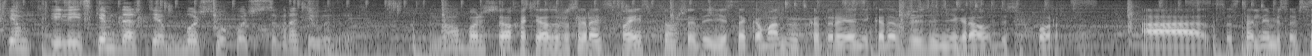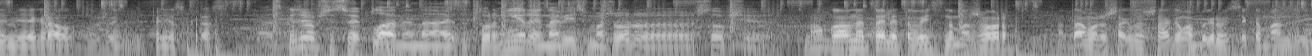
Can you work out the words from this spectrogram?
С кем или с кем даже тебе больше всего хочется сыграть и выиграть? Ну, больше всего хотелось бы сыграть с Фейс, потому что это единственная команда, с которой я никогда в жизни не играл до сих пор. А с остальными со всеми я играл уже по несколько раз. А Скажи вообще свои планы на этот турнир и на весь мажор. э, Что вообще? Ну, главная цель это выйти на мажор, а там уже шаг за шагом обыгрывать все команды. И...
